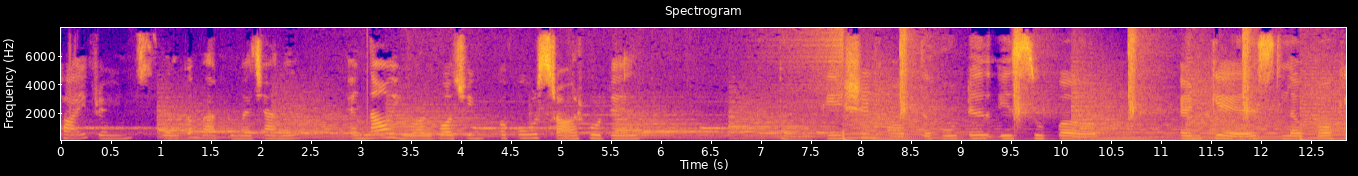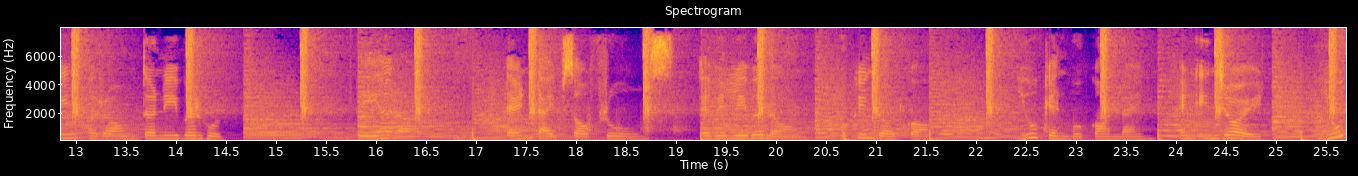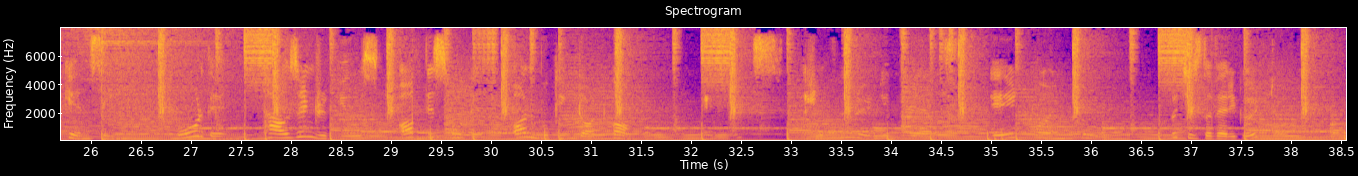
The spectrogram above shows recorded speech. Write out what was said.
Hi friends, welcome back to my channel and now you are watching a 4 star hotel. The location of the hotel is superb and guests love walking around the neighborhood. There are 10 types of rooms available on booking.com. You can book online and enjoy it. You can see more than 1000 reviews of this hotel on booking.com. Its review rating is 8.2 which is the very good.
